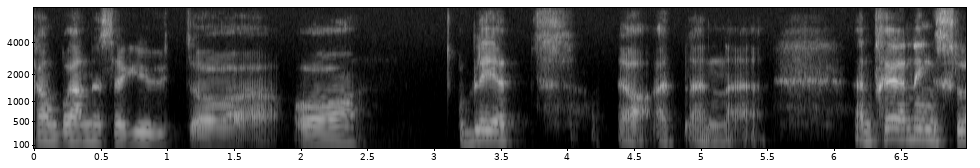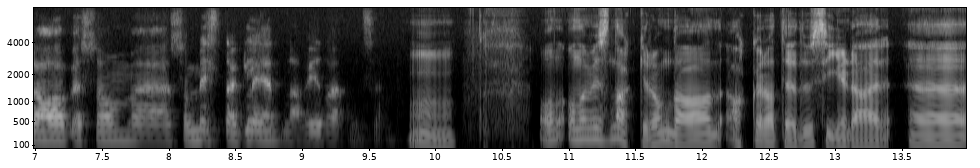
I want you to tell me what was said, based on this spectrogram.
kan brenne seg ut og, og, og bli et, ja, et, en, en treningsslave som, eh, som, mister gleden av idretten sin. Mm. Og, og, når vi snakker om da akkurat det du sier der, eh,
